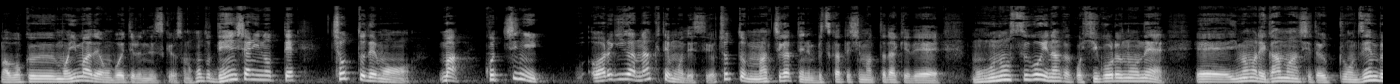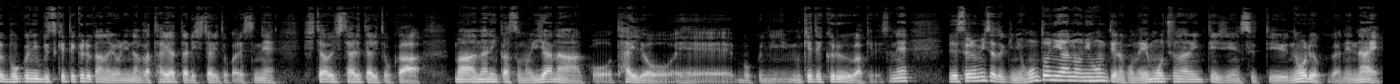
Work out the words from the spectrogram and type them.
まあ僕も今でも覚えてるんですけど、その本当電車に乗って、ちょっとでも、まあ、こっちに悪気がなくてもですよ、ちょっと間違ってね、ぶつかってしまっただけで、ものすごいなんかこう日頃のね、えー、今まで我慢してた鬱憤を全部僕にぶつけてくるかのようになんか体当たりしたりとかですね、舌打ちされたりとか、まあ何かその嫌なこう態度を、えー、僕に向けてくるわけですね。で、それを見たときに本当にあの日本っていうのはこのエモーショナルインテリジェンスっていう能力がね、ない。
